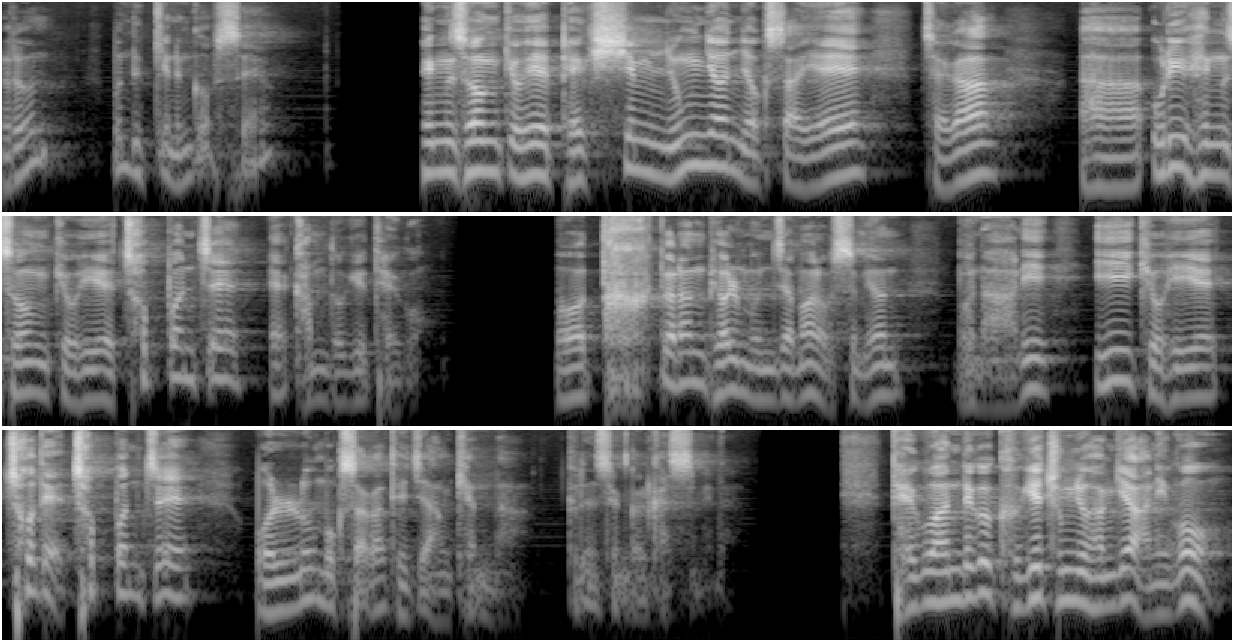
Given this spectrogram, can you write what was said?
여러분 뭐 느끼는 거 없어요? 횡성 교회 116년 역사에 제가 아, 우리 횡성 교회의 첫 번째 감독이 되고 뭐 특별한 별 문제만 없으면 무난히 이 교회의 초대 첫 번째 원로 목사가 되지 않겠나 그런 생각을 갖습니다. 되고 안 되고 그게 중요한 게 아니고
